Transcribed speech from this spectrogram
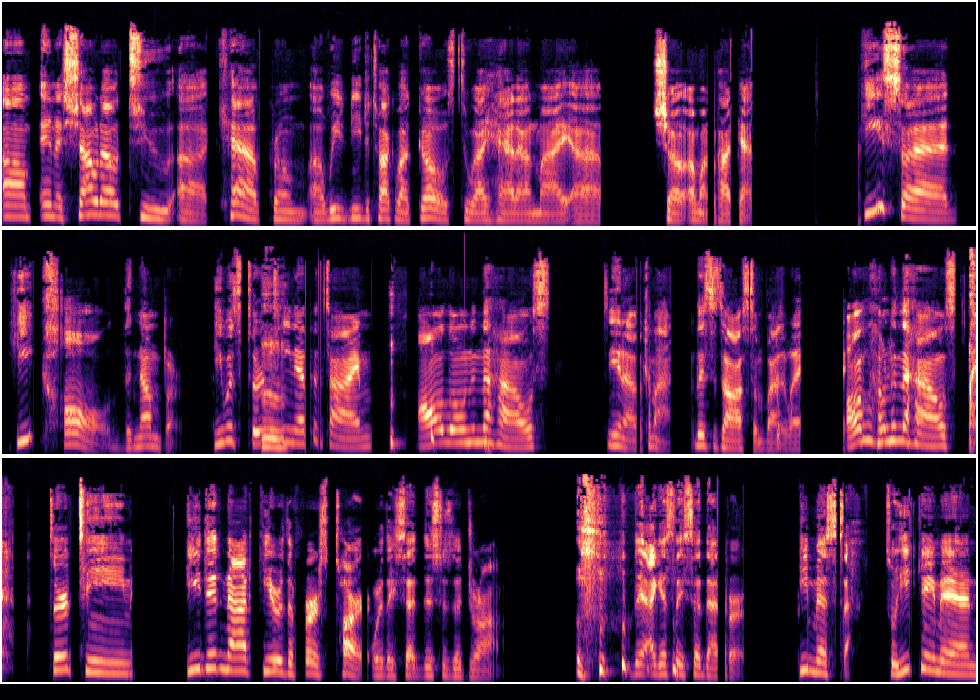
Um, and a shout out to uh, Kev from uh, We Need to Talk About Ghosts, who I had on my uh, show on my podcast. He said he called the number. He was 13 at the time, all alone in the house. You know, come on, this is awesome. By the way, all alone in the house, 13. He did not hear the first part where they said this is a drama. They, I guess they said that first. He missed that. So he came in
